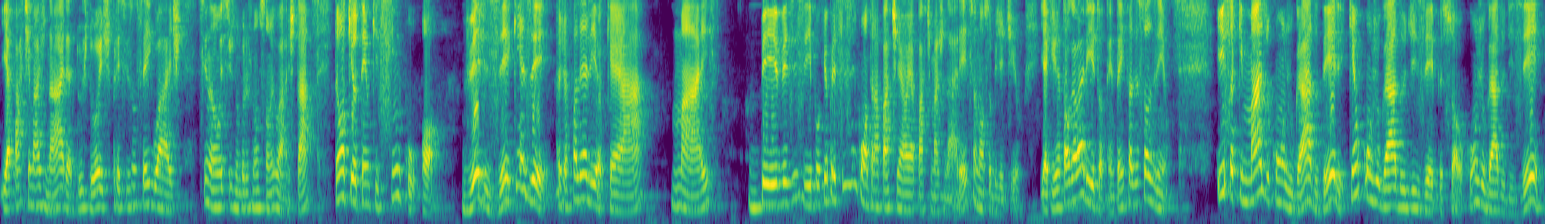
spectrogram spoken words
e a parte imaginária dos dois precisam ser iguais. Senão, esses números não são iguais. Tá? Então, aqui eu tenho que 5 ó, vezes z. Quem é z? Eu já falei ali, ó, que é a mais b vezes i, porque eu preciso encontrar a parte real e a parte imaginária. Esse é o nosso objetivo. E aqui já está o gabarito, ó, tentei fazer sozinho. Isso aqui mais o conjugado dele, quem é o conjugado de z, pessoal? O conjugado de z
